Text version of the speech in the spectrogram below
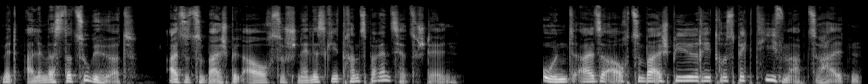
mit allem, was dazugehört. Also zum Beispiel auch so schnell es geht Transparenz herzustellen. Und also auch zum Beispiel Retrospektiven abzuhalten.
